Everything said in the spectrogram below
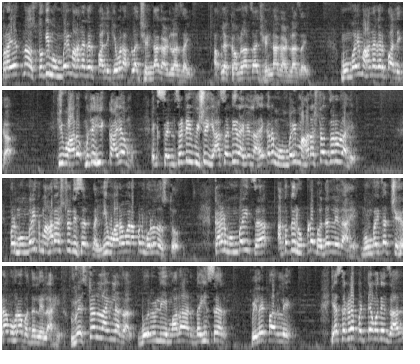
प्रयत्न असतो की मुंबई महानगरपालिकेवर आपला झेंडा गाडला जाईल? आपल्या कमळाचा झेंडा गाडला जाईल. मुंबई महानगरपालिका ही वार म्हणजे ही कायम एक सेन्सिटिव्ह विषय यासाठी राहिलेला आहे कारण मुंबई महाराष्ट्रात जरूर आहे. पण मुंबईत महाराष्ट्र दिसत नाही. ही वारंवार आपण बोलत असतो. कारण मुंबईचं आता ते रुपडं बदललेलं आहे. मुंबईचा चेहरा मोहरा बदललेला आहे. वेस्टर्न लाईनला जाल. बोरिवली मालाड दहिसर विलेपार्ले या सगळ्या पट्ट्यामध्ये जाल.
